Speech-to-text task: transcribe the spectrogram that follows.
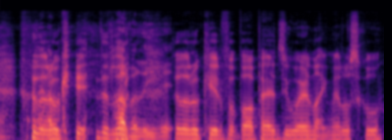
the little kid, the I believe it. the little kid football pads you wear in like middle school.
